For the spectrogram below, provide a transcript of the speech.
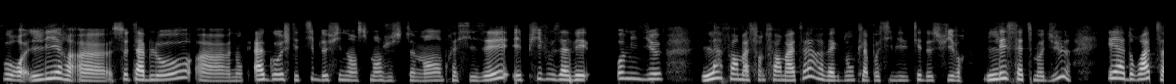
pour lire ce tableau, à gauche, les types de financement justement précisés, et puis vous avez au milieu la formation de formateur avec donc la possibilité de suivre les sept modules, et à droite,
